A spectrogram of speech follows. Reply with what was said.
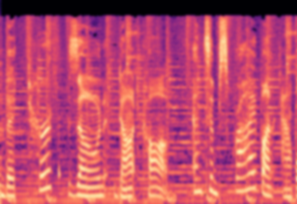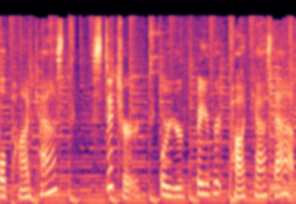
theturfzone.com and subscribe on Apple Podcast, Stitcher, or your favorite podcast app.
